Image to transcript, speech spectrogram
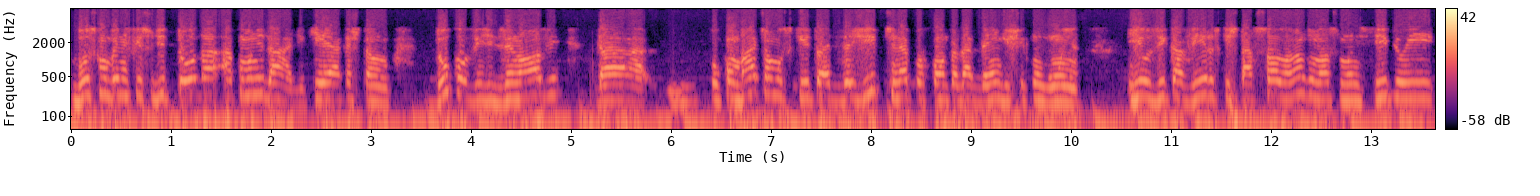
buscam o benefício de toda a comunidade, que é a questão do Covid-19, da, o combate ao mosquito Aedes aegypti, né, por conta da dengue, chikungunya e o Zika vírus que está assolando o nosso município e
